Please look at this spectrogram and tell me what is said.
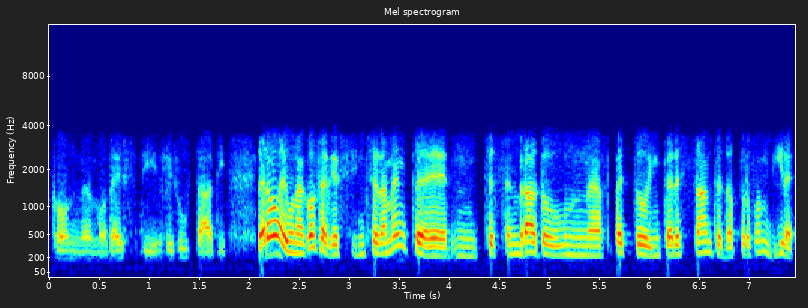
con modesti risultati, però è una cosa che sinceramente mh, ci è sembrato un aspetto interessante da approfondire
